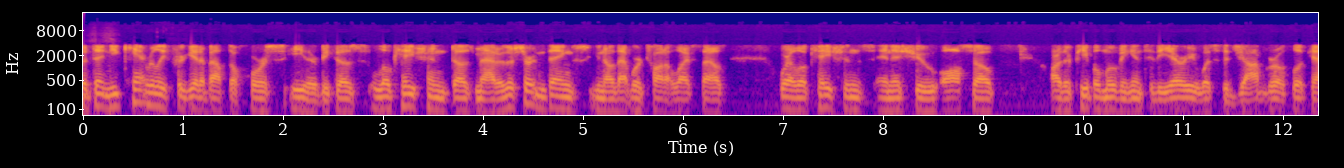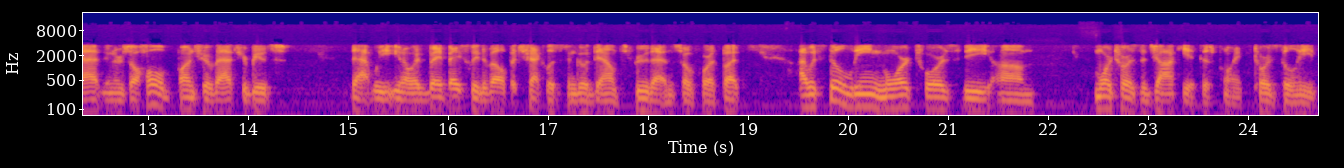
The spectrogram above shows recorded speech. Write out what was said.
But then you can't really forget about the horse either because location does matter. There's certain things, you know, that we're taught at Lifestyles – where location's an issue also. Are there people moving into the area? What's the job growth look at? And there's a whole bunch of attributes that we, you know, basically develop a checklist and go down through that and so forth. But I would still lean more towards the um, more towards the jockey at this point, towards the lead.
